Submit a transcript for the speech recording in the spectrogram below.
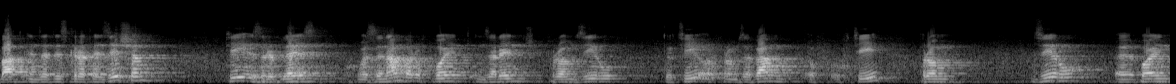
But in the discretization, t is replaced with the number of points in the range from 0 to t or from the bound of, of t from 0 uh, point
